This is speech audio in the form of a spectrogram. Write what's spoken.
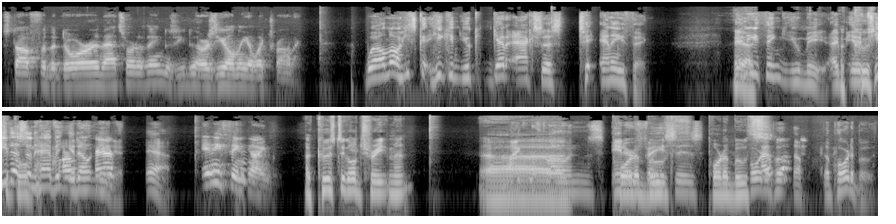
stuff for the door and that sort of thing? Does he do, or is he only electronic? Well, no, he's got- he can you can get access to anything, Yeah. anything you need. I mean, if he doesn't have it, you don't need it. Yeah, Anything I need. acoustical treatment, uh, microphones, porta interfaces, porta booths. porta booth, the, the porta booth.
